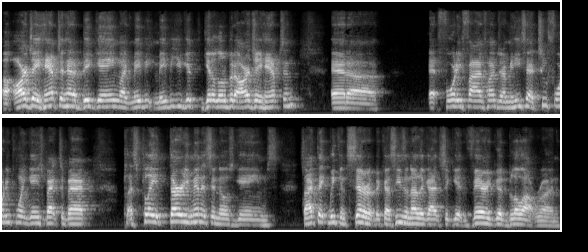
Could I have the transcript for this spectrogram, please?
Uh, RJ Hampton had a big game. Like maybe maybe you get get a little bit of RJ Hampton at uh, at 4,500. I mean, he's had two 40 point games back to back. Plus played 30 minutes in those games. So I think we consider it because he's another guy that should get very good blowout run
